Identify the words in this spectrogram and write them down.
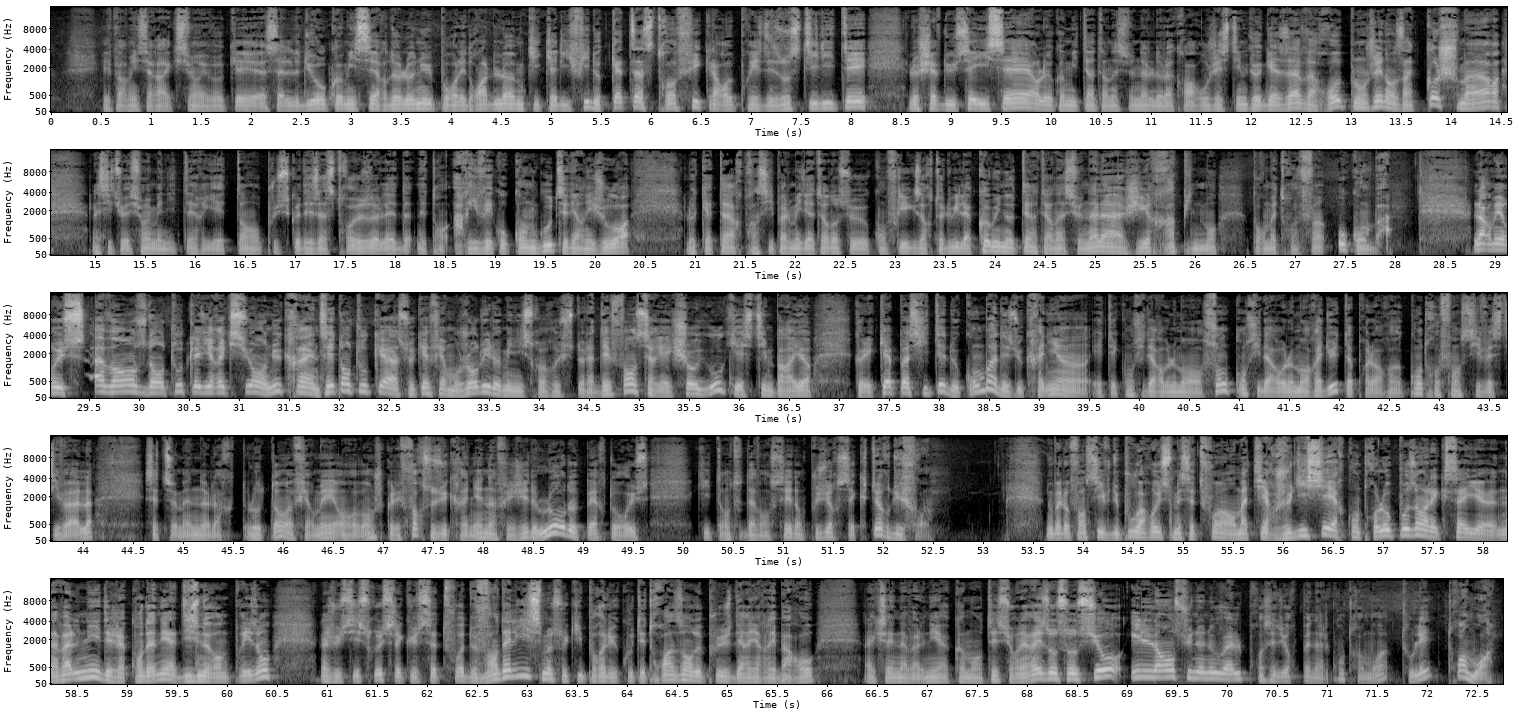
Et parmi ces réactions évoquées, celle du haut commissaire de l'ONU pour les droits de l'homme qui qualifie de catastrophique la reprise des hostilités. Le chef du CICR, le comité international de la Croix-Rouge, estime que Gaza va replonger dans un cauchemar. La situation humanitaire y étant plus que désastreuse, l'aide n'étant arrivée qu'au compte-gouttes ces derniers jours. Le Qatar, principal médiateur de ce conflit, exhorte lui la communauté internationale à agir rapidement pour mettre fin au combat. L'armée russe avance dans toutes les directions en Ukraine. C'est en tout cas ce qu'affirme aujourd'hui le ministre russe de la Défense, Sergei Shoigu, qui estime par ailleurs que les capacités de combat des Ukrainiens étaient considérablement, sont considérablement réduites après leur contre-offensive estivale. Cette semaine, l'OTAN affirmait en revanche que les forces ukrainiennes infligeaient de lourdes pertes aux Russes qui tentent d'avancer dans plusieurs secteurs du front. Nouvelle offensive du pouvoir russe, mais cette fois en matière judiciaire contre l'opposant Alexei Navalny, déjà condamné à 19 ans de prison. La justice russe l'accuse cette fois de vandalisme, ce qui pourrait lui coûter trois ans de plus derrière les barreaux. Alexei Navalny a commenté sur les réseaux sociaux, il lance une nouvelle procédure pénale contre moi tous les trois mois.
